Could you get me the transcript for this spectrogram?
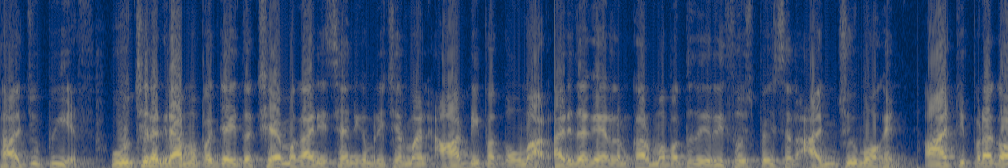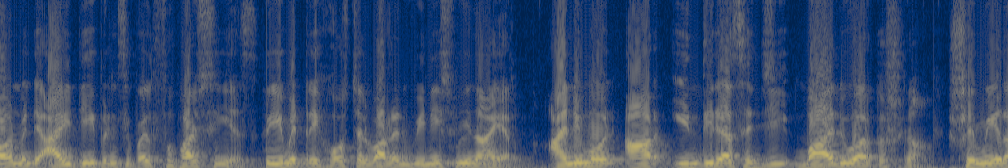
Saju P S Oochira ഗ്രാമപഞ്ചായത്ത് ക്ഷേമകാര്യ standing committee chairman R D Padmakumar Haritha Keralam കർമ്മ പദ്ധതി resource person Anju Mohan Attipra government I T principal Subhash C S prematric hostel warden Vineesh V Nair Anumon R Indira Saji Balu R Krishna Shameer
